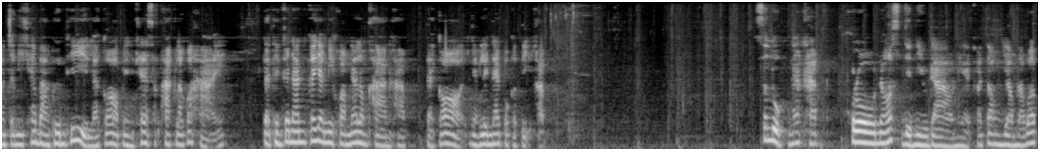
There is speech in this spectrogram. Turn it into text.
มันจะมีแค่บางพื้นที่แล้วก็เป็นแค่สักพักแล้วก็หาย แต่ถึงกระนั้นก็ยังมีความน่ารำคาญครับ แต่ก็ยังเล่นได้ปกติครับ สรุปนะครับ Chronos The New Dawn เนี่ยก็ต้องยอมรับว่า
